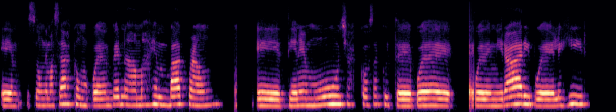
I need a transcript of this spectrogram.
eh, son demasiadas, como pueden ver nada más en background. eh, tiene muchas cosas que usted puede, puede mirar y puede elegir.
